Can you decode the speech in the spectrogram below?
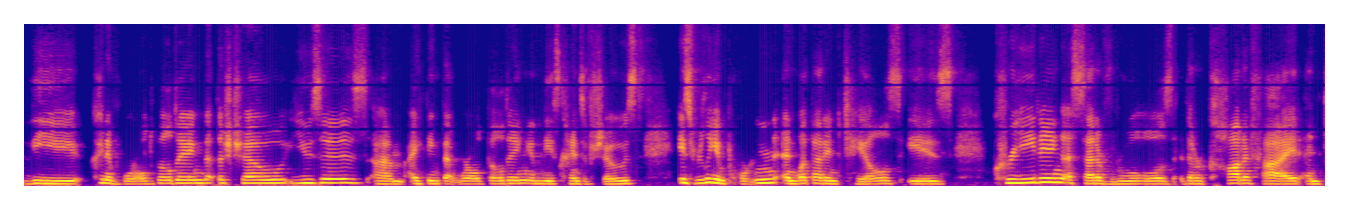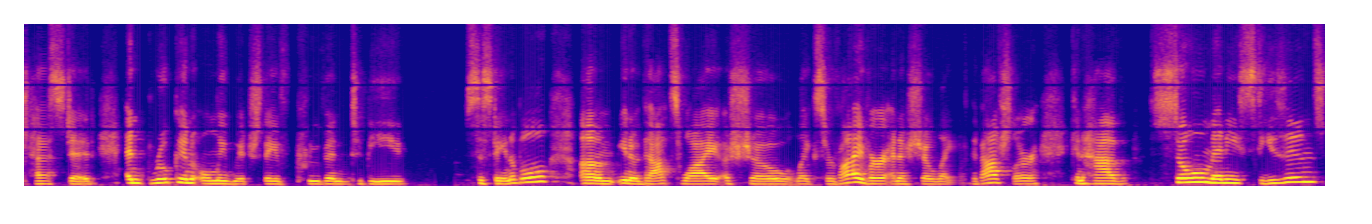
the kind of world building that the show uses. Um, I think that world building in these kinds of shows is really important. And what that entails is creating a set of rules that are codified and tested and broken only which they've proven to be sustainable um, you know that's why a show like survivor and a show like the bachelor can have so many seasons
